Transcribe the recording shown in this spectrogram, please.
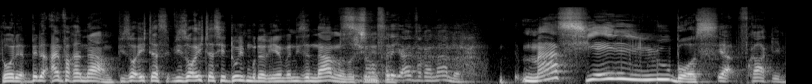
Leute, bitte einfacher Namen. Wie soll ich das, wie soll ich das hier durchmoderieren, wenn diese Namen so Das ist doch ein völlig einfacher Name. Marciel Lubos. Ja, frag ihn.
